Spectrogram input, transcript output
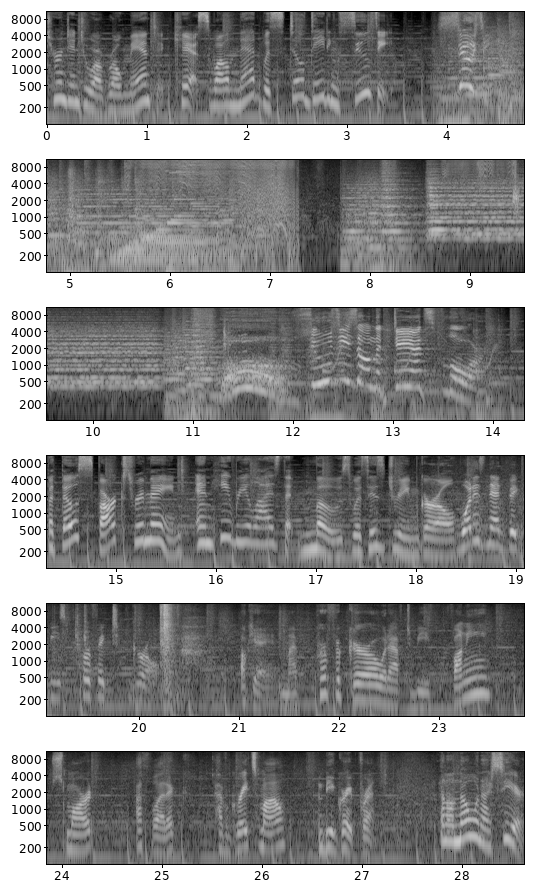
turned into a romantic kiss while Ned was still dating Suzie. Suzie! Floor! But those sparks remained, and he realized that Moze was his dream girl. What is Ned Bigby's perfect girl? Okay, my perfect girl would have to be funny, smart, athletic, have a great smile, and be a great friend. And I'll know when I see her,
